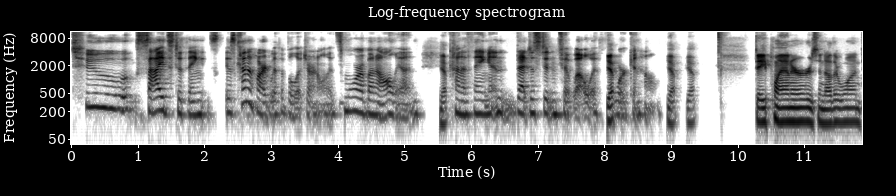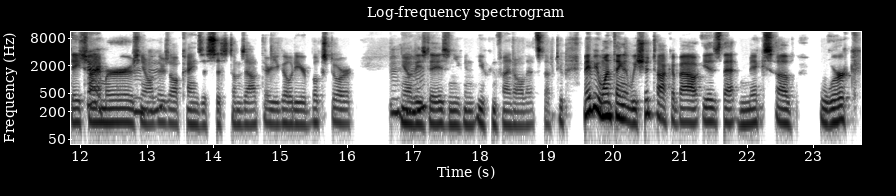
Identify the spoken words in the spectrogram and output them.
two sides to things is kind of hard with a bullet journal it's more of an all in yep. kind of thing and that just didn't fit well with yep. work and home yep yep day planner is another one day sure. timers mm-hmm. you know mm-hmm. there's all kinds of systems out there you go to your bookstore mm-hmm. you know these mm-hmm. days and you can you can find all that stuff too maybe one thing that we should talk about is that mix of work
